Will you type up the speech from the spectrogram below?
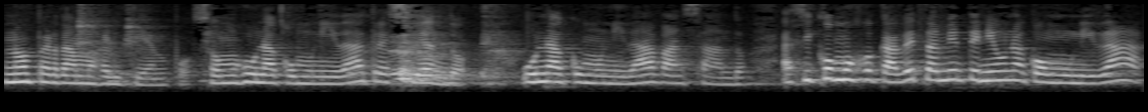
no perdamos el tiempo. Somos una comunidad creciendo, una comunidad avanzando. Así como Jocabet también tenía una comunidad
